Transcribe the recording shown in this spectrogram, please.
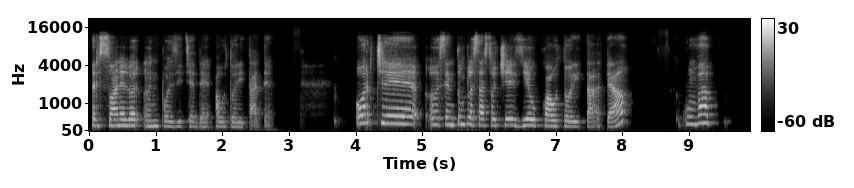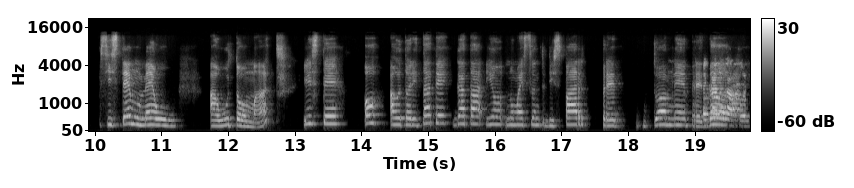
persoanelor în poziție de autoritate. Orice uh, se întâmplă să asociez eu cu autoritatea, cumva sistemul meu automat este o autoritate, gata, eu nu mai sunt, dispar, pre, doamne, predă, pleacă capul.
